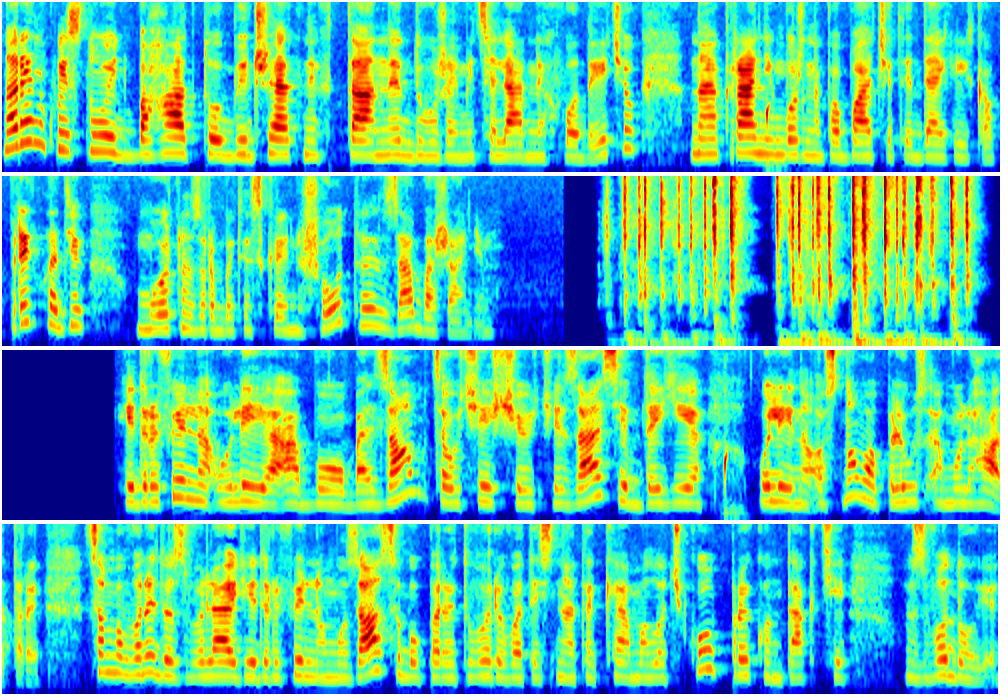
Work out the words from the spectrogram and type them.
На ринку існують багато бюджетних та не дуже міцелярних водичок. На екрані можна побачити декілька прикладів, можна зробити скріншоти за бажанням. Гідрофільна олія або бальзам це очищуючий засіб, де є олійна основа плюс емульгатори. Саме вони дозволяють гідрофільному засобу перетворюватись на таке молочко при контакті з водою.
